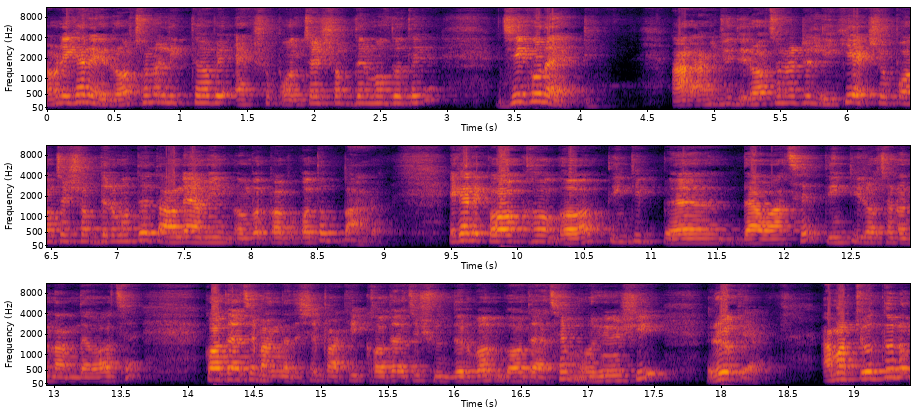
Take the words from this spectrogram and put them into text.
আমরা এখানে রচনা লিখতে হবে একশো পঞ্চাশ শব্দের মধ্যে থেকে যে কোনো একটি। আর আমি যদি রচনাটা লিখি একশো পঞ্চাশ শব্দের মধ্যে, তাহলে আমি নম্বর পাবো কত? বারো। এখানে ক, খ গ তিনটি দেওয়া আছে, তিনটি রচনার নাম দেওয়া আছে। কতে আছে বাংলাদেশের পাখি, খতে আছে সুন্দরবন, গতে আছে মহিষী, রোকেয়া। আমার চোদ্দ নং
